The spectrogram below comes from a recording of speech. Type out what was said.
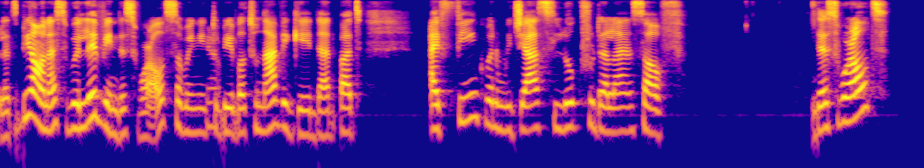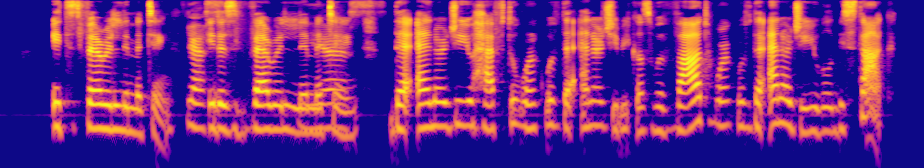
let's be honest, we live in this world, so we need to be able to navigate that. But I think when we just look through the lens of this world, it's very limiting. yes. It is very limiting. Yes. The energy you have to work with the energy because without work with the energy, you will be stuck.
